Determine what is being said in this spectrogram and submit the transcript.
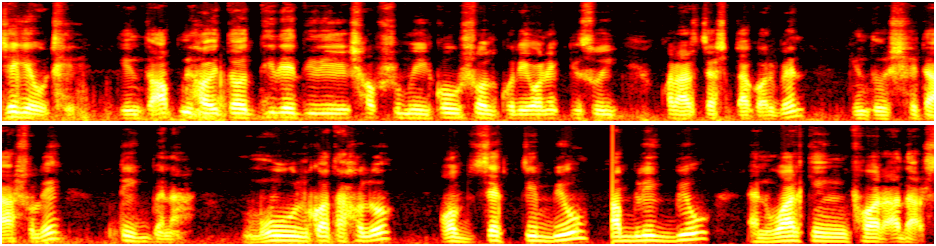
জেগে ওঠে। কিন্তু আপনি হয়তো ধীরে ধীরে সবসময় কৌশল করে অনেক কিছুই করার চেষ্টা করবেন, কিন্তু সেটা আসলে টিকবে না। মূল কথা হলো objective view public view and working for others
